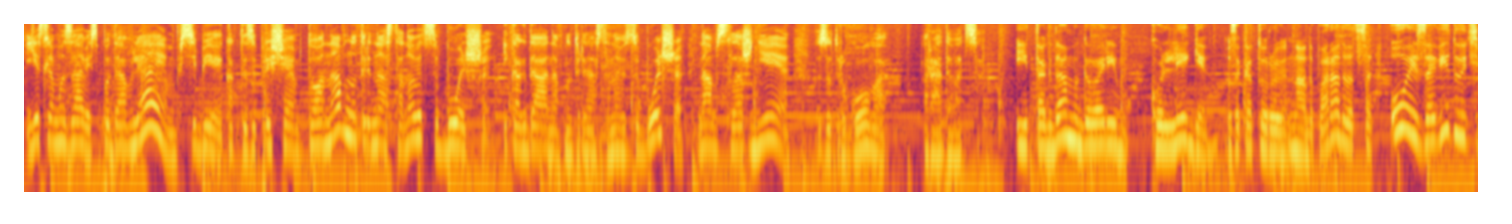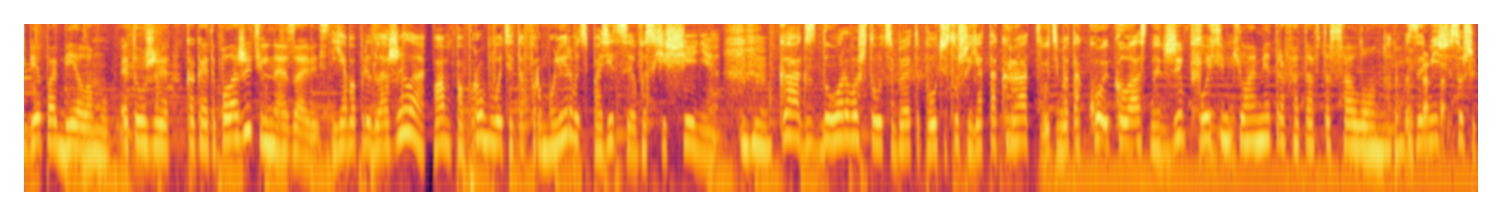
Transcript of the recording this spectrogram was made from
Если мы зависть подавляем в себе как-то запрещаем, то она внутри нас становится больше. И когда она внутри нас становится больше, нам сложнее за другого радоваться. И тогда мы говорим коллеге, за которую надо порадоваться, ой, завидую тебе по-белому. Это уже какая-то положительная зависть. Я бы предложила вам попробовать это формулировать с позиции восхищения. Как здорово, что у тебя это получилось. Слушай, я так рад, у тебя такой классный джип. 8 километров от автосалона. Замеч... Слушай,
